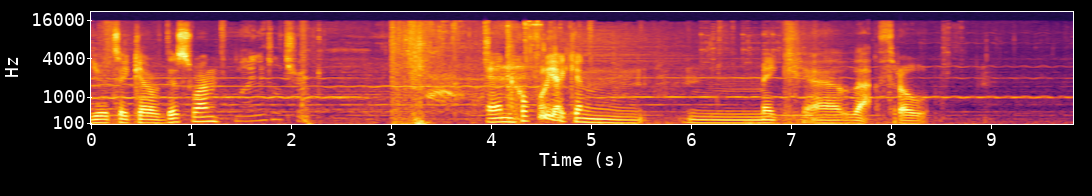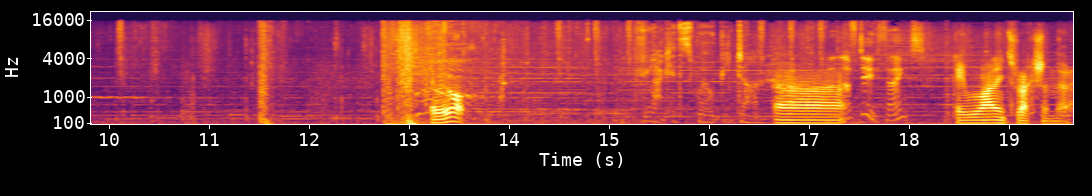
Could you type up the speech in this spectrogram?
You take care of this one. My little trick. And hopefully I can make uh, that throw. There we go. Will be done. Uh, to, thanks. okay, we want interaction there.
